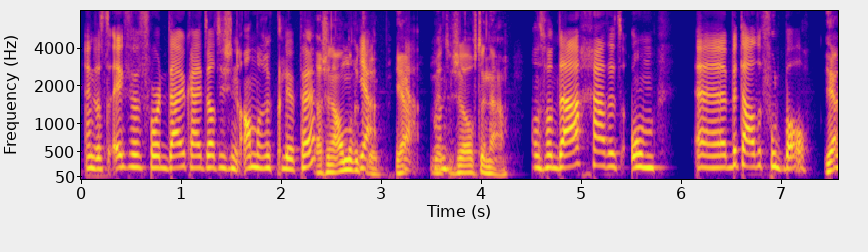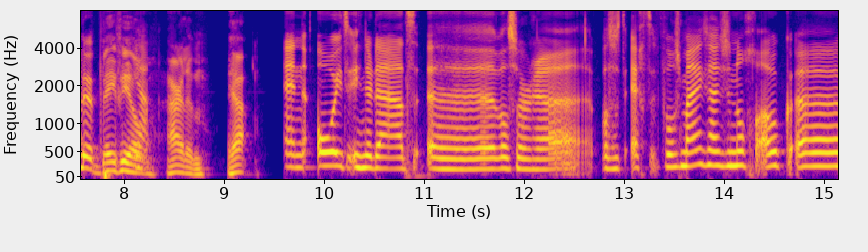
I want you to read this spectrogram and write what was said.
En dat even voor de duidelijkheid, dat is een andere club, hè? Dat is een andere club, ja, ja, met dezelfde naam. Want vandaag gaat het om betaalde voetbalclub. Ja, BVO, Haarlem, ja. En ooit inderdaad uh, was, er, uh, was het echt... Volgens mij zijn ze nog ook uh,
